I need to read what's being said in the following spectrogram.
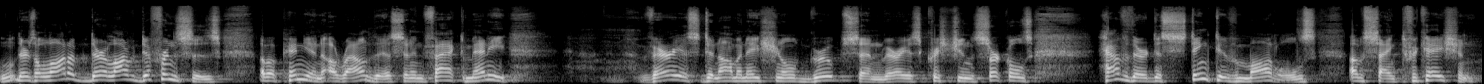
there's a lot of there are a lot of differences of opinion around this and in fact many various denominational groups and various Christian circles have their distinctive models of sanctification.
